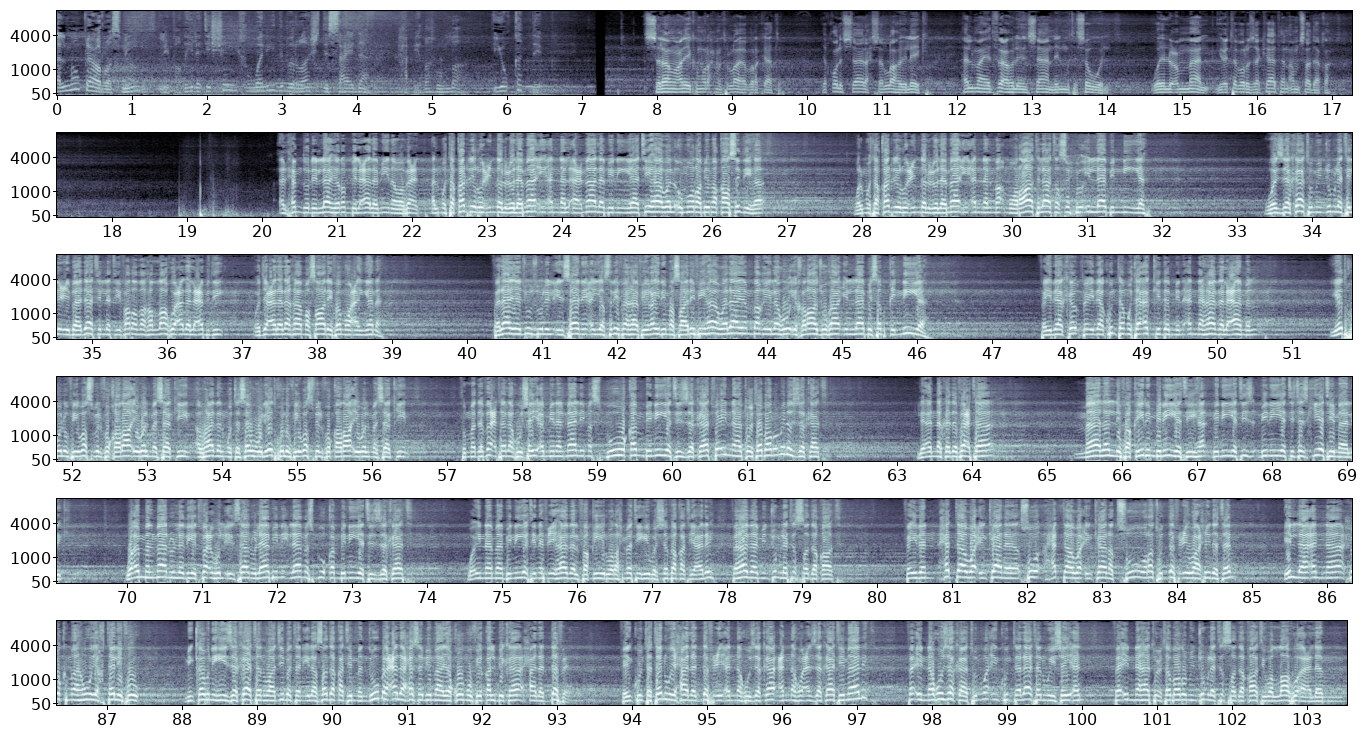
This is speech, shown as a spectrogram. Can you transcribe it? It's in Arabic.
الموقع الرسمي لفضيلة الشيخ وليد بن راشد السعيدان حفظه الله يقدم. السلام عليكم ورحمة الله وبركاته. يقول السائل أحسن الله إليك. هل ما يدفعه الإنسان للمتسول وللعمال يعتبر زكاة أم صدقة؟ الحمد لله رب العالمين وبعد. المتقرر عند العلماء أن الأعمال بنياتها والأمور بمقاصدها. والمتقرر عند العلماء أن المأمورات لا تصح إلا بالنية والزكاة من جملة العبادات التي فرضها الله على العبد وجعل لها مصارف معينة. فلا يجوز للإنسان أن يصرفها في غير مصارفها ولا ينبغي له إخراجها إلا بسبق النية. فإذا, فإذا كنت متأكدا من أن هذا العامل يدخل في وصف الفقراء والمساكين أو هذا المتسول يدخل في وصف الفقراء والمساكين. ثم دفعت له شيئا من المال مسبوقا بنية الزكاة فإنها تعتبر من الزكاة. لأنك دفعت مالا لفقير بنية, بنية, بنية تزكية مالك. وأما المال الذي يدفعه الإنسان لا, لا مسبوقا بنية الزكاة وإنما بنية نفع هذا الفقير ورحمته والشفقة عليه فهذا من جملة الصدقات. فإذا حتى وإن كان حتى وإن كانت صورة الدفع واحدة إلا أن حكمه يختلف من كونه زكاة واجبة إلى صدقة مندوبة على حسب ما يقوم في قلبك حال الدفع. فإن كنت تنوي حال الدفع أنه, زكاة أنه عن زكاة مالك فإنه زكاة وإن كنت لا تنوي شيئا فإنها تعتبر من جملة الصدقات والله أعلم.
